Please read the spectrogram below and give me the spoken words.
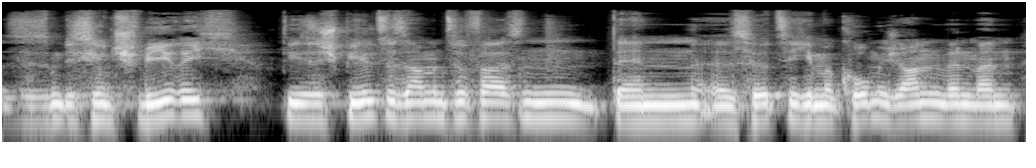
Es ist ein bisschen schwierig, dieses Spiel zusammenzufassen, denn es hört sich immer komisch an, wenn man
